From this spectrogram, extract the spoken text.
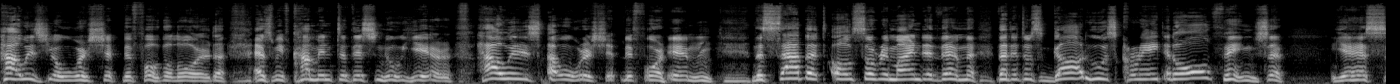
How is your worship before the Lord as we've come into this new year? How is our worship before Him? The Sabbath also reminded them that it was God who has created all things Yes,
